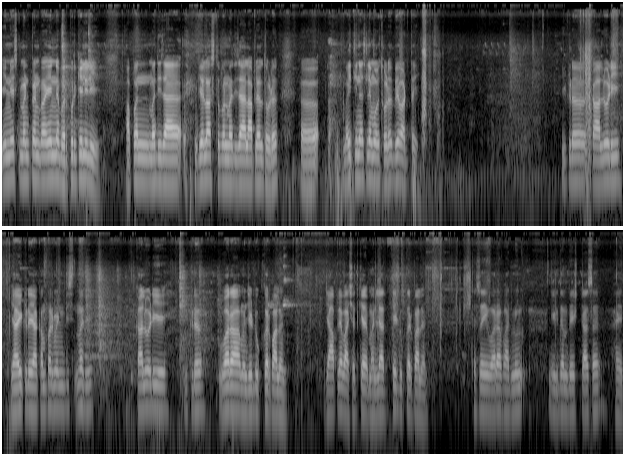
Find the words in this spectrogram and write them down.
इन्व्हेस्टमेंट पण यांनी भरपूर केलेली आहे. आपण मध्ये जा गेलो असतो पण मध्ये जायला आपल्याला थोडं माहिती नसल्यामुळे थोडं बे वाटतंय. इकडं कालवडी या इकडे या कंपार्टमेंटमध्ये कालवडी आहे. इकडं वरा म्हणजे डुक्कर पालन. जे आपल्या भाषेत के म्हणल्यात ते डुक्कर पालन. तसं हे वरा फार्मिंग एकदम बेस्ट असं आहेत.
